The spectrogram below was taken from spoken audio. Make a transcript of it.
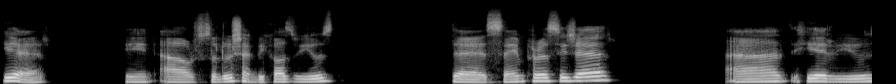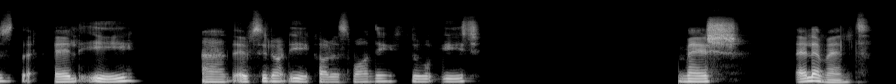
here in our solution because we used the same procedure and here we used the LE and epsilon E corresponding to each mesh element.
